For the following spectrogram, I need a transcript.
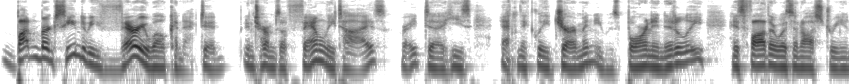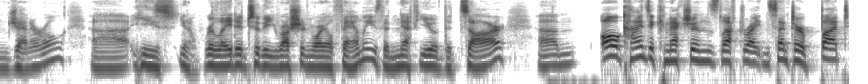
Battenberg seemed to be very well connected in terms of family ties, right? Uh, he's ethnically German. He was born in Italy. His father was an Austrian general. Uh, he's, you know, related to the Russian royal family. He's the nephew of the Tsar. Um, all kinds of connections left, right, and center, but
